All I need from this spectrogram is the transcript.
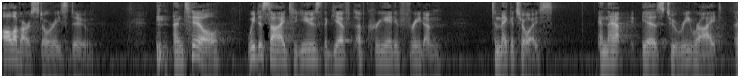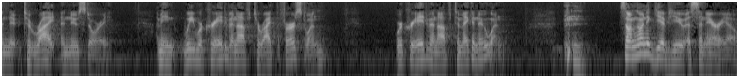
all of our stories do, until we decide to use the gift of creative freedom to make a choice. And that is to rewrite a new, to write a new story. I mean, we were creative enough to write the first one. We're creative enough to make a new one. so I'm going to give you a scenario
